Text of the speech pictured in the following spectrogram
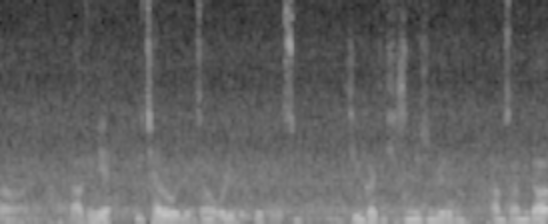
어, 나중에 2차로 영상을 올려드리도록 하겠습니다. 지금까지 시청해주신 여러분 감사합니다.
